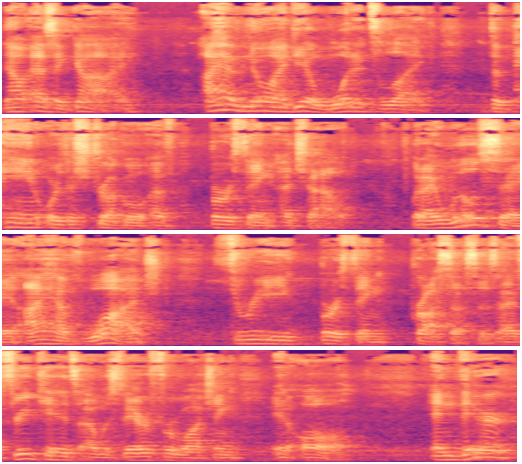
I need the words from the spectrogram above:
Now, as a guy, I have no idea what it's like, the pain or the struggle of birthing a child. But I will say I have watched three birthing processes. I have three kids. I was there for watching it all. And there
